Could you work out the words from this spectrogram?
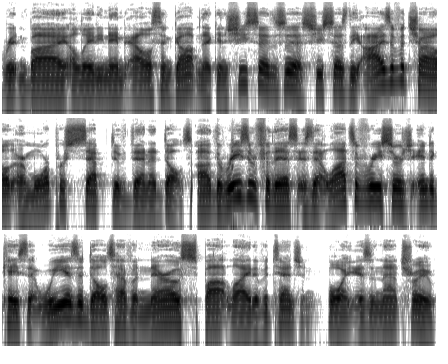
written by a lady named Alison Gopnik, and she says this. She says the eyes of a child are more perceptive than adults. Uh, the reason for this is that lots of research indicates that we as adults have a narrow spotlight of attention. Boy, isn't that true?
